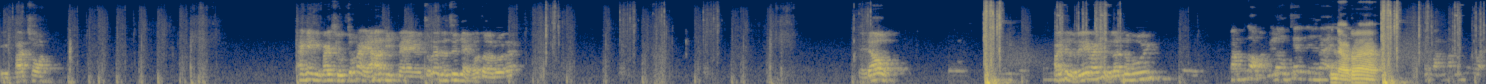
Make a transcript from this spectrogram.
Thì phá tròn Anh em mình bay xuống chỗ này á, địt mẹ chỗ này tôi chưa nhảy bao giờ luôn đấy Để đâu? Bay thử đi, bay thử lần cho vui. Bắn giỏi với lâu chết như thế này. À? Phải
